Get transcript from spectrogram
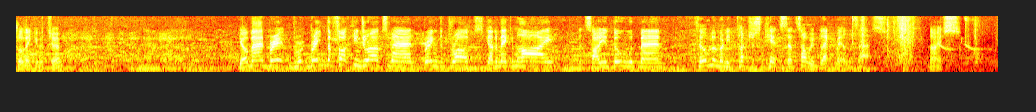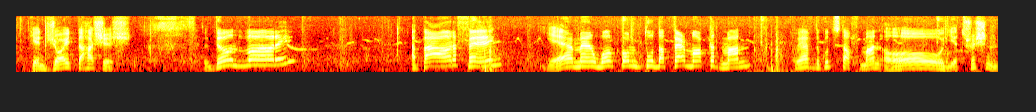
Should I give it to him? Yo, man, bring, br bring the fucking drugs, man. Bring the drugs. Gotta make him high. That's how you do it, man. Film him when he touches kids. That's how we blackmail his ass. Nice. He enjoyed the hashish. Don't worry about a thing. Yeah, man. Welcome to the fair market, man. We have the good stuff, man. Oh, the attrition.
